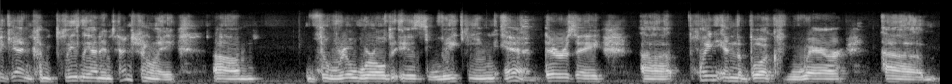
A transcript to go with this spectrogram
again, completely unintentionally, um, the real world is leaking in. There is a uh, point in the book where um,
